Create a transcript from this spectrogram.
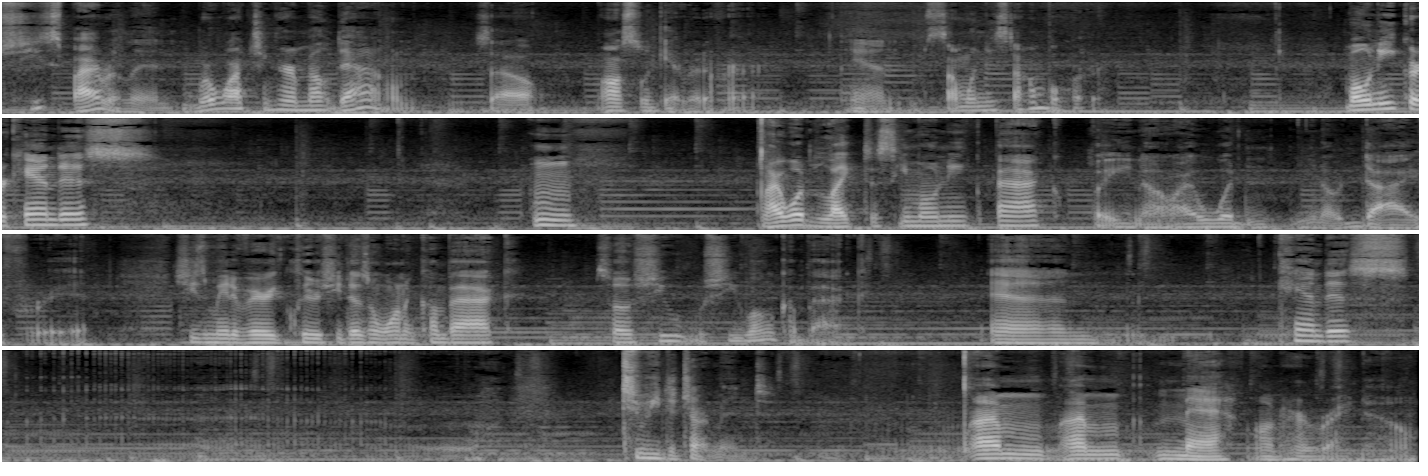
she's spiraling. We're watching her melt down. So, also get rid of her. And someone needs to humble her. Monique or Candace? Hmm. I would like to see Monique back, but you know, I wouldn't, you know, die for it. She's made it very clear she doesn't want to come back, so she she won't come back. And Candace, uh, to be determined. I'm I'm meh on her right now.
